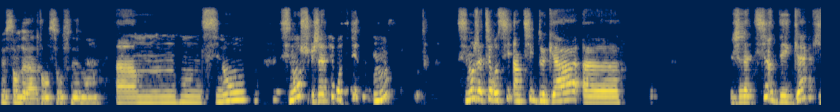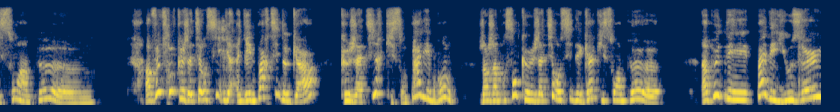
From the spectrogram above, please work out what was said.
Le centre de l'attention, finalement. Euh, sinon, sinon j'attire aussi. hmm? Sinon, j'attire aussi un type de gars. euh, j'attire des gars qui sont un peu. euh, En fait, je trouve que j'attire aussi. Il y, y a une partie de gars que j'attire qui sont pas les bons. Genre, j'ai l'impression que j'attire aussi des gars qui sont un peu. un peu des. Pas des users,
